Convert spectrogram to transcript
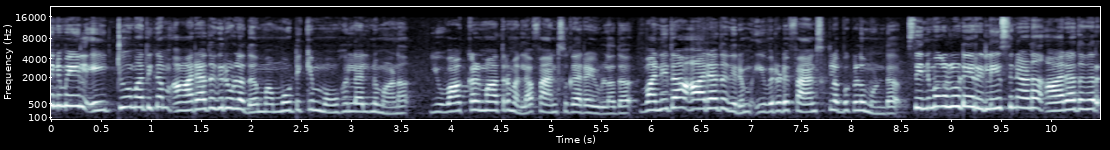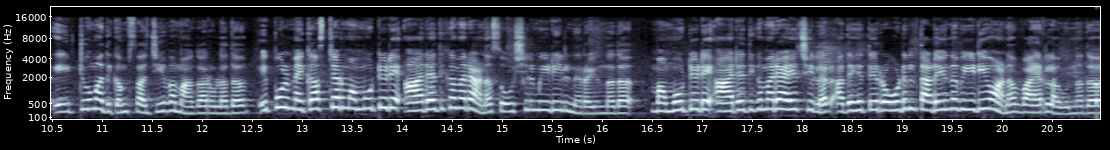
സിനിമയിൽ ഏറ്റവും അധികം ആരാധകരുള്ളത് മമ്മൂട്ടിക്കും മോഹൻലാലിനുമാണ്. യുവാക്കൾ മാത്രമല്ല ഫാൻസുകാരായി ഉള്ളത് വനിതാ ആരാധകരും ഇവരുടെ ഫാൻസ് ക്ലബ്ബുകളുമുണ്ട്. സിനിമകളുടെ റിലീസിനാണ് ആരാധകർ ഏറ്റവും അധികം സജീവമാകാറുള്ളത്. ഇപ്പോൾ മെഗാസ്റ്റാർ മമ്മൂട്ടിയുടെ ആരാധികമാരാണ് സോഷ്യൽ മീഡിയയിൽ നിറയുന്നത്. മമ്മൂട്ടിയുടെ ആരാധികമാരായ ചിലർ അദ്ദേഹത്തെ റോഡിൽ തടയുന്ന വീഡിയോ ആണ് വൈറലാകുന്നത്.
